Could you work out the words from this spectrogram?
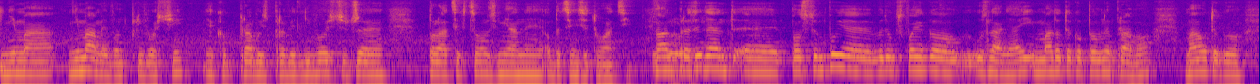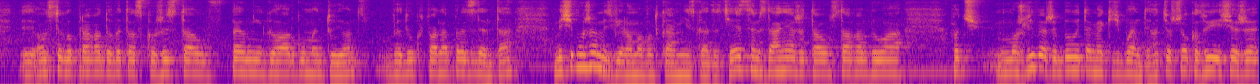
nie, ma, nie mamy wątpliwości jako Prawo i Sprawiedliwość, że Polacy chcą zmiany obecnej sytuacji. Pan prezydent e, postępuje według swojego uznania i ma do tego pełne prawo. Mało tego, e, on z tego prawa do weta skorzystał w pełni go argumentując według pana prezydenta. My się możemy z wieloma wątkami nie zgadzać. Ja jestem zdania, że ta ustawa była choć możliwe, że były tam jakieś błędy, chociaż okazuje się, że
